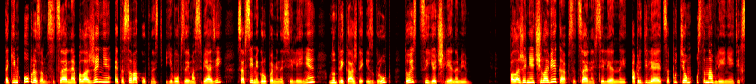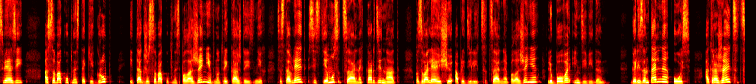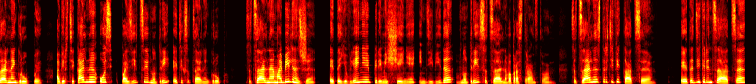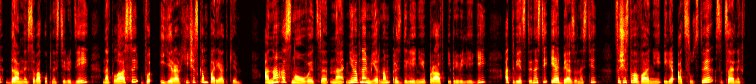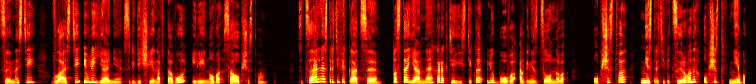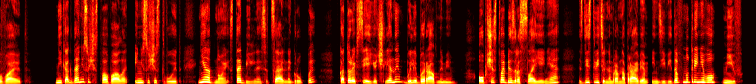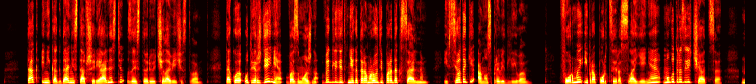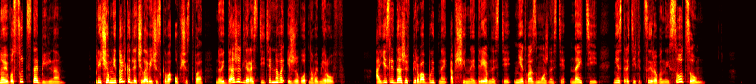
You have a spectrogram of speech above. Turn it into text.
Таким образом, социальное положение – это совокупность его взаимосвязей со всеми группами населения внутри каждой из групп, то есть с ее членами. Положение человека в социальной вселенной определяется путем установления этих связей, а совокупность таких групп и также совокупность положений внутри каждой из них составляет систему социальных координат, позволяющую определить социальное положение любого индивида. Горизонтальная ось отражает социальные группы, а вертикальная ось – позиции внутри этих социальных групп. Социальная мобильность же – это явление перемещения индивида внутри социального пространства. Социальная стратификация – это дифференциация данной совокупности людей на классы в иерархическом порядке. Она основывается на неравномерном разделении прав и привилегий, ответственности и обязанностей, существование или отсутствие социальных ценностей, власти и влияния среди членов того или иного сообщества. Социальная стратификация – постоянная характеристика любого организационного общества, нестратифицированных обществ не бывает. Никогда не существовало и не существует ни одной стабильной социальной группы, в которой все ее члены были бы равными. Общество без расслоения – с действительным равноправием индивидов внутри него – миф, так и никогда не ставший реальностью за историю человечества. Такое утверждение, возможно, выглядит в некотором роде парадоксальным, и все-таки оно справедливо. Формы и пропорции расслоения могут различаться, но его суть стабильна. Причем не только для человеческого общества, но и даже для растительного и животного миров. А если даже в первобытной общинной древности нет возможности найти нестратифицированный социум,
